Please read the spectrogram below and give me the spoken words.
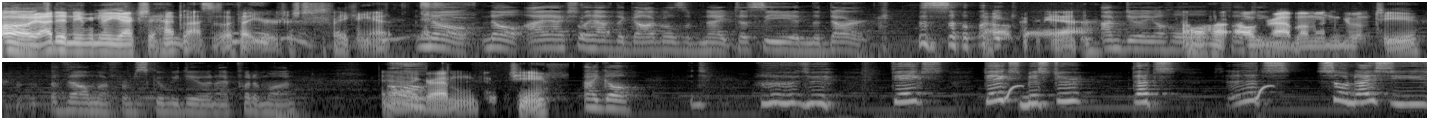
Oh, I didn't even know you actually had glasses. I thought you were just faking it. no, no. I actually have the goggles of night to see in the dark. so like, Okay, yeah. I'm doing a whole. I'll, I'll grab them and give them to you. Velma from Scooby Doo, and I put them on. Yeah, I Oh. grab them and give 'em to you. I go, "Uh, thanks, thanks, Mister. That's that's so nice. You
